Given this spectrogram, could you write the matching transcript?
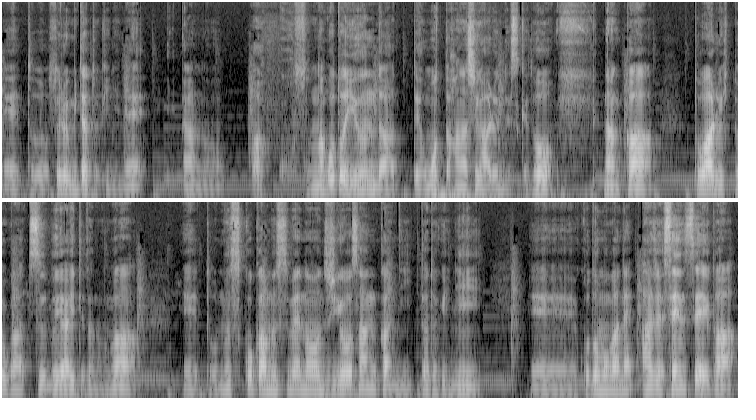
えーと、それを見た時にねあのあそんなこと言うんだって思った話があるんですけどなんかとある人がつぶやいてたのが、えーと、息子か娘の授業参観に行った時に、えー、子供がねあじゃあ先生が、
